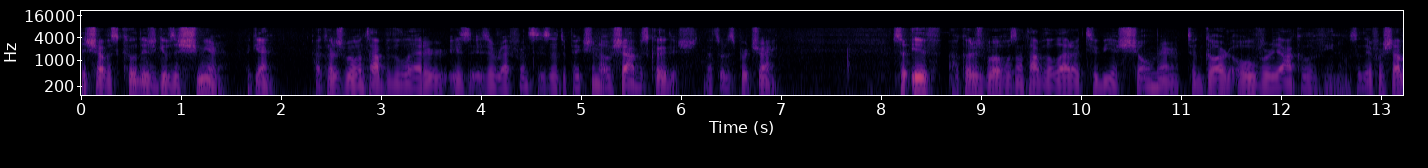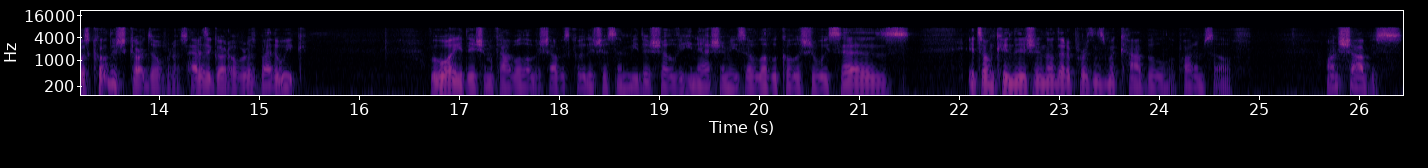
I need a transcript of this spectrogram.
The Shabbos Kodesh gives a shmira. Again, HaKadosh Baruch on top of the ladder is, is a reference, is a depiction of Shabbos Kodesh. That's what it's portraying. So if HaKadosh Baruch was on top of the ladder to be a shomer, to guard over Yaakov Avinu, so therefore Shabbos Kodesh guards over us. How does it guard over us? By the week. He says it's on condition that a person's makabel upon himself on Shabbos.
